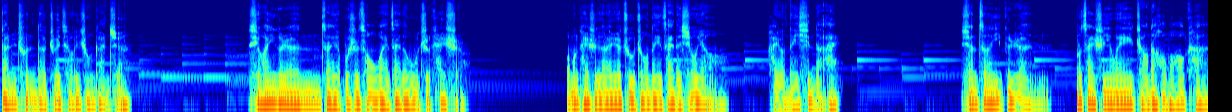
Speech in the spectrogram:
单纯的追求一种感觉。喜欢一个人，再也不是从外在的物质开始，我们开始越来越注重内在的修养，还有内心的爱。选择一个人，不再是因为长得好不好看，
